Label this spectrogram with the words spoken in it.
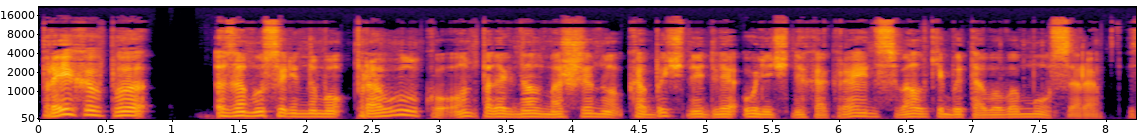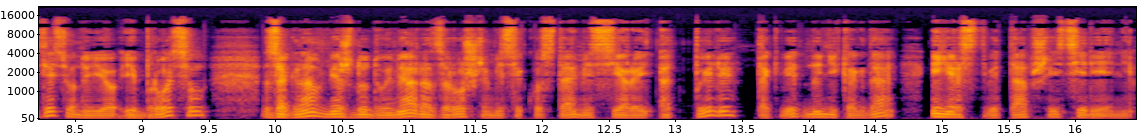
Проехав по замусоренному проулку, он подогнал машину к обычной для уличных окраин свалке бытового мусора. Здесь он ее и бросил, загнав между двумя разросшимися кустами серой от пыли, так видно, никогда и не расцветавшей сирени.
